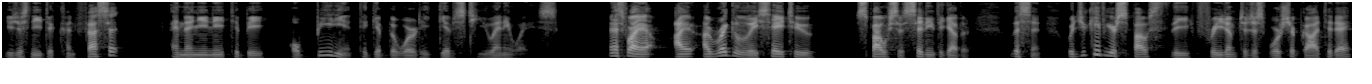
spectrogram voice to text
You just need to confess it, and then you need to be obedient to give the word he gives to you, anyways. And that's why I, I regularly say to spouses sitting together listen, would you give your spouse the freedom to just worship God today?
